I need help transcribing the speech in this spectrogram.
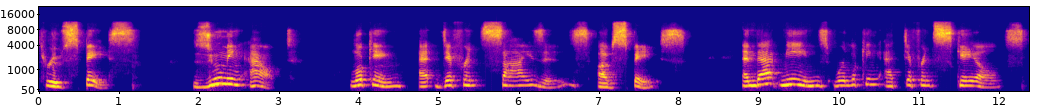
through space, zooming out, looking at different sizes of space. And that means we're looking at different scales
